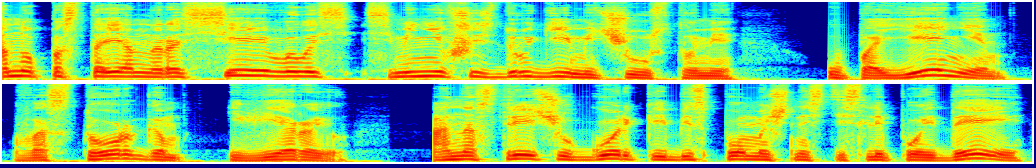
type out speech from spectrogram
оно постоянно рассеивалось, сменившись другими чувствами — упоением, восторгом и верою, а навстречу горькой беспомощности слепой Деи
